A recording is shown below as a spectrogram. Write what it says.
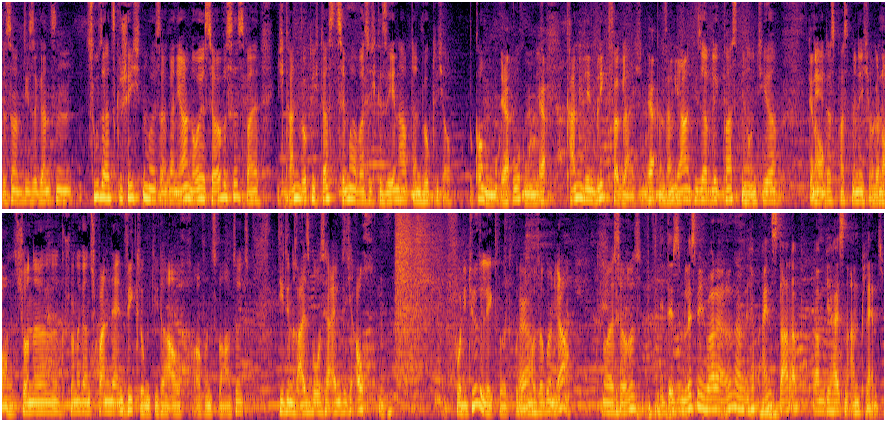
Das sind diese ganzen Zusatzgeschichten, wo ich sagen kann, ja, neue Services, weil ich kann wirklich das Zimmer, was ich gesehen habe, dann wirklich auch bekommen oder Ja. buchen. Und ich kann den Blick vergleichen. Ich kann sagen, ja, dieser Blick passt mir und hier, Genau. nee, das passt mir nicht. Oder? Genau. Das ist schon eine, schon eine ganz spannende Entwicklung, die da auch auf uns wartet, die den Reisebüros ja eigentlich auch vor die Tür gelegt wird. Wo Ja. sagen, ja, neuer Service. Das lässt mich gerade erinnern, ich habe ein Startup, ähm, die heißen Unplanned.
